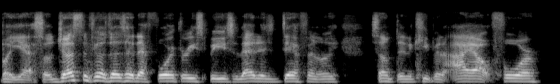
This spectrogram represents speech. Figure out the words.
But yeah, so Justin Fields does have that 4-3 speed, so that is definitely something to keep an eye out for.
